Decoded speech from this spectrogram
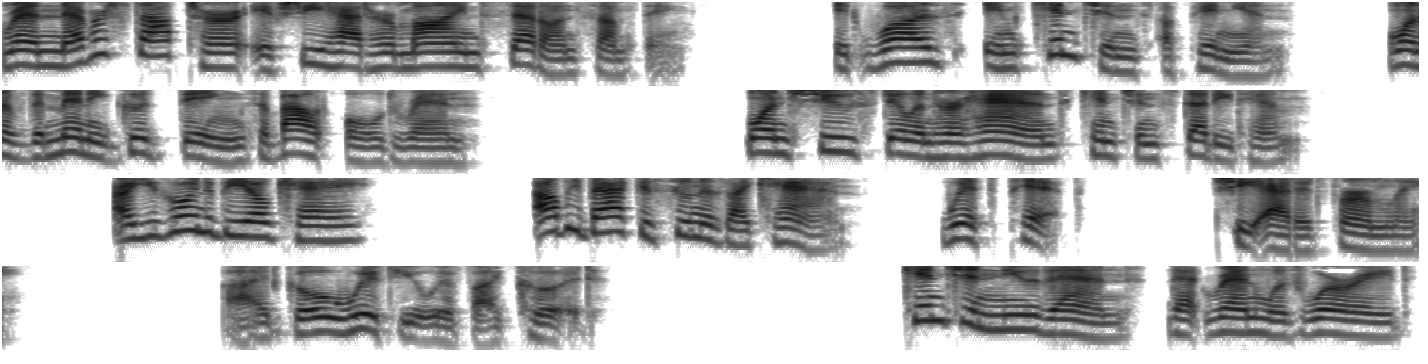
Wren never stopped her if she had her mind set on something. It was, in Kinchen's opinion, one of the many good things about old Wren. One shoe still in her hand, Kinchen studied him. Are you going to be okay? I'll be back as soon as I can. With Pip, she added firmly. I'd go with you if I could. Kinchen knew then that Wren was worried.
